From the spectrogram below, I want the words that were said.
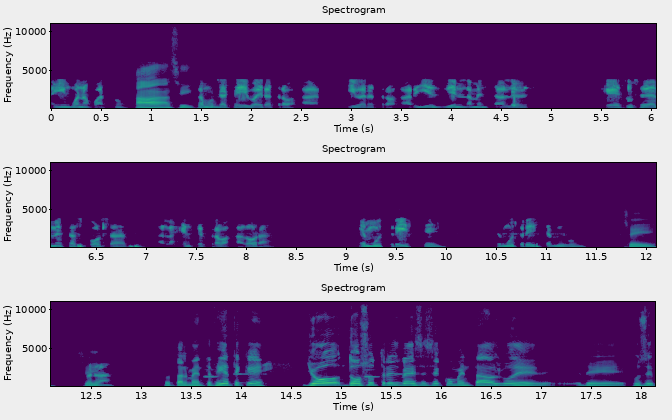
ahí en Guanajuato. Ah, sí. La cómo muchacha iba a ir a trabajar, iba a ir a trabajar y es bien lamentable que sucedan estas cosas a la gente trabajadora. Es muy triste, es muy triste, amigo, Sí, sí. ¿verdad? Totalmente. Fíjate que yo dos o tres veces he comentado algo de, de pues, eh,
